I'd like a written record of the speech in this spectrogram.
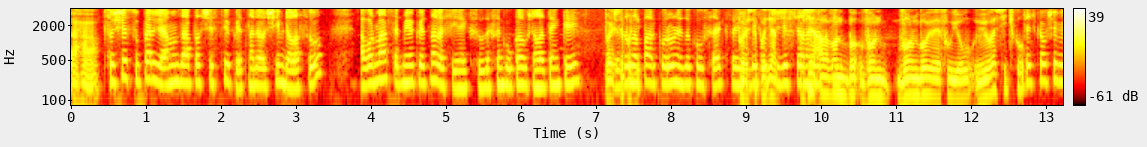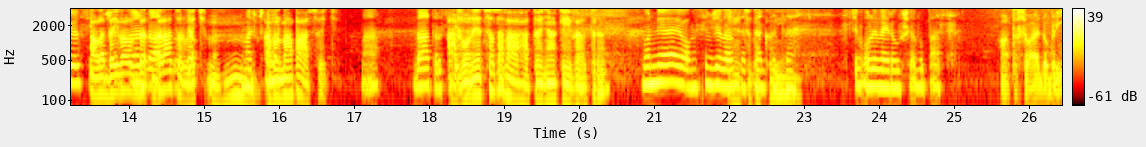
Aha, což je super, že já mám zápas 6. května další v Dallasu a on má 7. května ve Phoenixu, tak jsem koukala už na letenky. Půjdeš je to podí- za pár korun, je to kousek, takže se bych podívat. určitě chtěla na ale on, bo, on, on bojuje v U- v USCčku? Teďka už je v UFC. Ale býval Bellator, viď? Mhm. Máš A on má pás, viď? Má. Bellatorský. A on je co za váha? To je nějaký welter? On je, jo, myslím, že velter. Něco to, to, to, je. S tím Oliveirou šel o pás. A to jsou ale dobrý,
